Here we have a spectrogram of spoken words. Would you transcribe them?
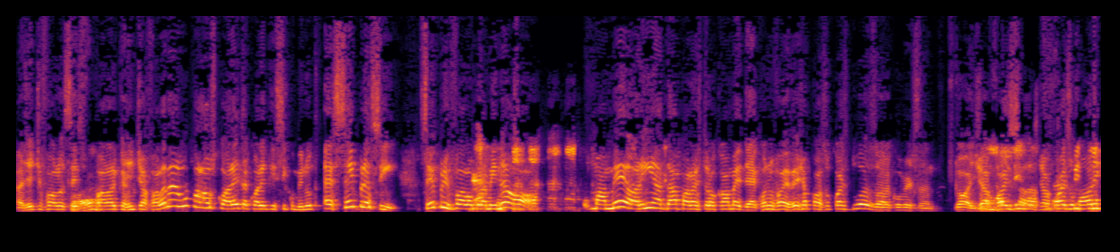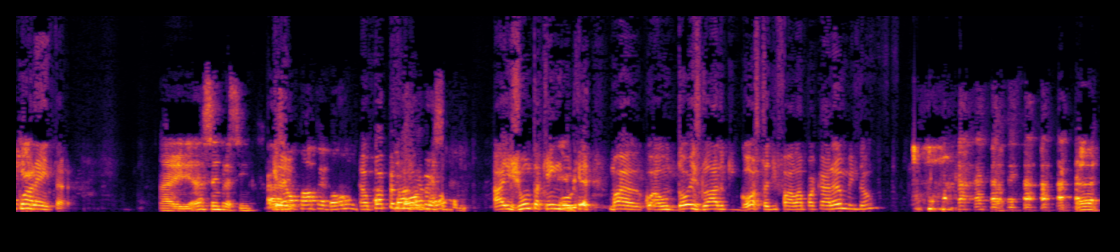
A gente falou, vocês Bora. falaram que a gente ia falar, não, vamos falar uns 40, 45 minutos. É sempre assim. Sempre falam pra mim, não, ó, uma meia horinha dá pra nós trocar uma ideia. Quando vai ver, já passou quase duas horas conversando. Ó, já Não, faz, não, já faz uma hora e quarenta. Aí, é sempre assim. É. o papo é bom, É, o papo é bom. Aí junta quem que, uma- um, dois lados que gosta de falar pra caramba, então. É,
